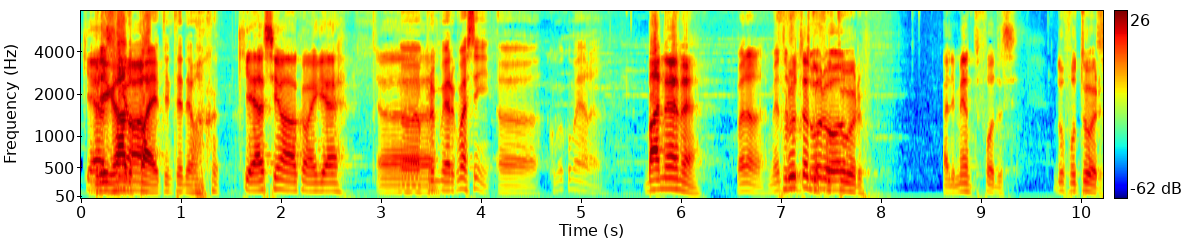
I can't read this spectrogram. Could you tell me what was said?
Que é Obrigado, assim, ó, pai, tu entendeu? Que é assim, ó, como é que é? Ah, Ah, primeiro, como é assim? Ah, como, como era? banana, Banana. Fruta do futuro. Alimento, foda-se. Do futuro.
